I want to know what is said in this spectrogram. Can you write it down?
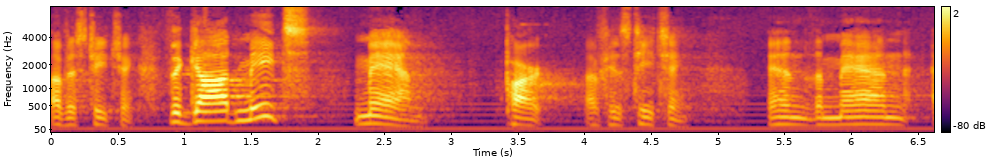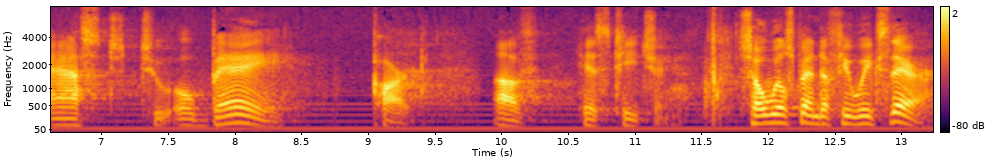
of His teaching, the God meets man part of His teaching and the man asked to obey part of his teaching. So we'll spend a few weeks there.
